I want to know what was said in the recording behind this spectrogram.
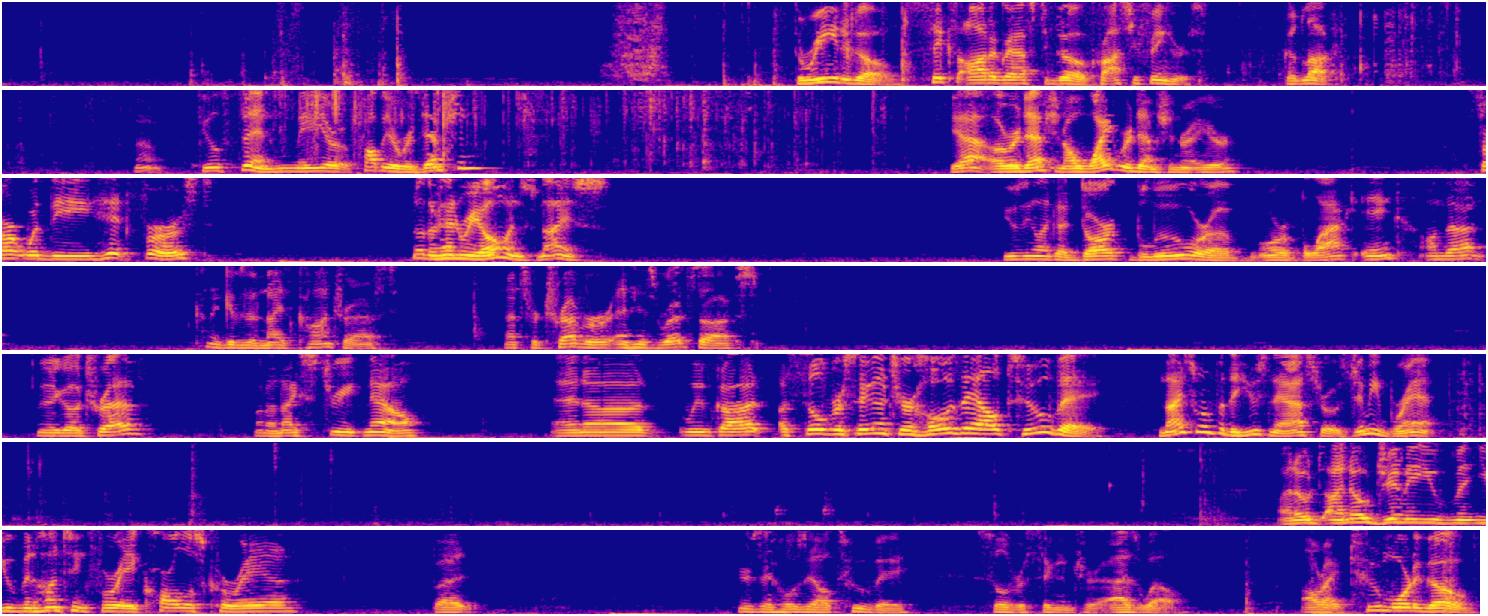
Three to go. Six autographs to go. Cross your fingers. Good luck. Feels thin. Maybe a, probably a redemption. Yeah, a redemption. A white redemption right here. Start with the hit first. Another Henry Owens, nice. Using like a dark blue or a or a black ink on that. Kind of gives it a nice contrast. That's for Trevor and his Red Sox. There you go, Trev. On a nice streak now. And uh, we've got a silver signature, Jose Altuve. Nice one for the Houston Astros, Jimmy Brandt. I know, I know, Jimmy. You've been you've been hunting for a Carlos Correa, but here's a Jose Altuve silver signature as well. All right, two more to go.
